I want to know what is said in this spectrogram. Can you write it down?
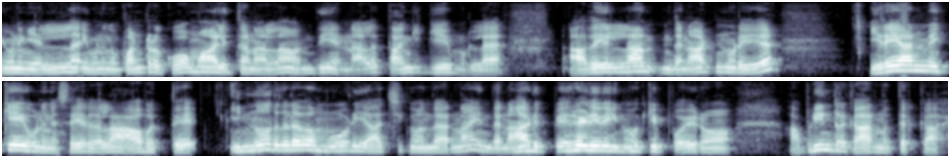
இவனுங்க எல்லாம் இவனுங்க பண்ணுற கோமாளித்தனம்லாம் வந்து என்னால் தாங்கிக்கவே முடியல. அதையெல்லாம் இந்த நாட்டினுடைய இறையாண்மைக்கே இவனுங்க செய்கிறதெல்லாம் ஆபத்து. இன்னொரு தடவை மோடி ஆட்சிக்கு வந்தாருன்னா இந்த நாடு பேரழிவை நோக்கி போயிடும் அப்படின்ற காரணத்திற்காக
